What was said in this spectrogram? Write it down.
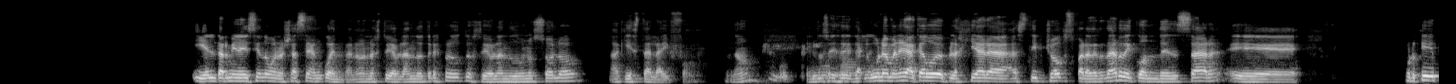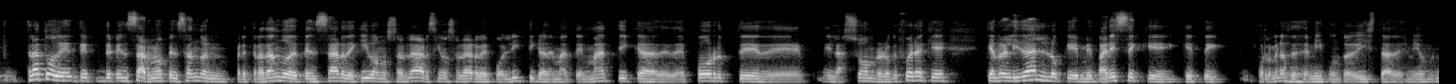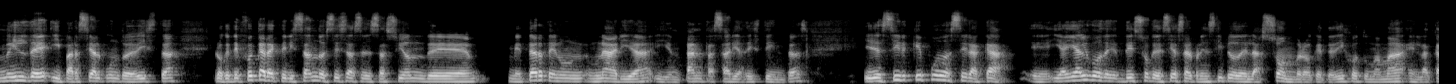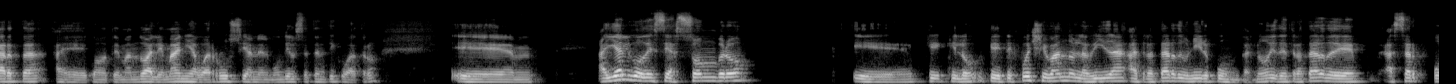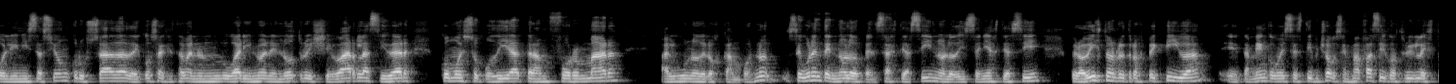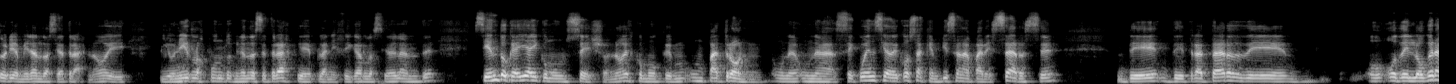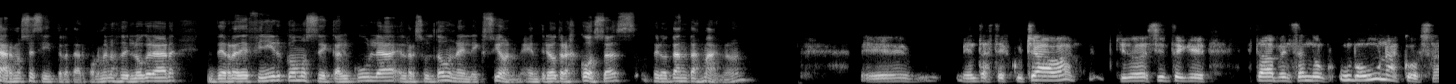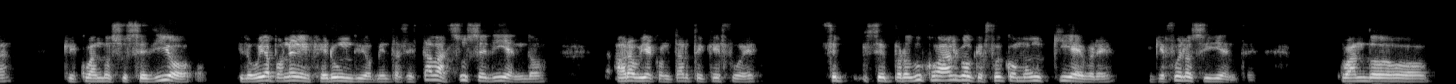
Y él termina diciendo, bueno, ya se dan cuenta, ¿no? No estoy hablando de tres productos, estoy hablando de uno solo, aquí está el iPhone. ¿No? Entonces, de, alguna manera acabo de plagiar a, Steve Jobs para tratar de condensar, eh, porque trato de, pensar, ¿no? Pensando en, tratando de pensar de qué íbamos a hablar, si íbamos a hablar de política, de matemática, de deporte, de el asombro, lo que fuera, que, que en realidad lo que me parece que, que, te, por lo menos desde mi punto de vista, desde mi humilde y parcial punto de vista, lo que te fue caracterizando es esa sensación de meterte en un área y en tantas áreas distintas y decir, ¿qué puedo hacer acá? Eh, y hay algo de, eso que decías al principio del asombro que te dijo tu mamá en la carta eh, cuando te mandó a Alemania o a Rusia en el Mundial 74. Eh, hay algo de ese asombro que, que te fue llevando en la vida a tratar de unir puntas, ¿no? Y de tratar de hacer polinización cruzada de cosas que estaban en un lugar y no en el otro y llevarlas y ver cómo eso podía transformar alguno de los campos. No, seguramente no lo pensaste así, no lo diseñaste así, pero visto en retrospectiva, eh, también como dice Steve Jobs, es más fácil construir la historia mirando hacia atrás, ¿no? Y, unir los puntos mirando hacia atrás que planificarlo hacia adelante. Siento que ahí hay como un sello, ¿no? Es como que un patrón, una, secuencia de cosas que empiezan a aparecerse de, tratar de, o, de lograr, no sé si tratar, por lo menos de lograr, de redefinir cómo se calcula el resultado de una elección, entre otras cosas, pero tantas más, ¿no? Eh, mientras te escuchaba, quiero decirte que estaba pensando, hubo una cosa que cuando sucedió, y lo voy a poner en gerundio, mientras estaba sucediendo, ahora voy a contarte qué fue, se, se produjo algo que fue como un quiebre, y que fue lo siguiente. Cuando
